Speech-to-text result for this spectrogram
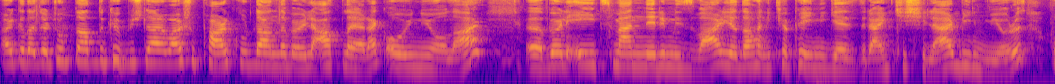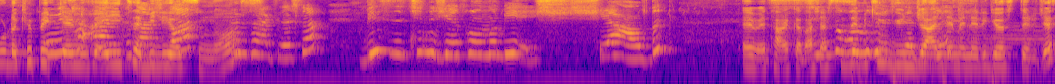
Arkadaşlar çok tatlı köpüşler var. Şu parkurdan da böyle atlayarak oynuyorlar. Ee, Böyle eğitmenlerimiz var ya da hani köpeğini gezdiren kişiler bilmiyoruz. Burada köpeklerinizi Evet eğitebiliyorsunuz. Evet arkadaşlar. Biz için jetonla bir şey aldık. Evet arkadaşlar Şimdi size bütün güncellemeleri göstereceğiz.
